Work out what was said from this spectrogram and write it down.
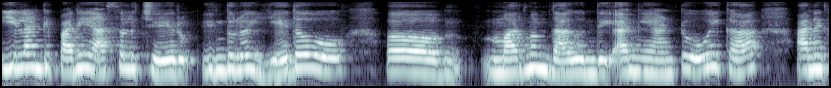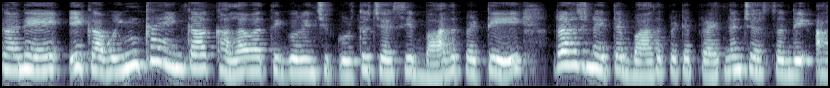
ఇలాంటి పని అసలు చేయరు. ఇందులో ఏదో ఆ, మర్మం దాగుంది అని అంటూ ఇక అనగానే ఇక ఇంకా ఇంకా కళావతి గురించి గుర్తు చేసి బాధ పెట్టి రాజునైతే బాధ పెట్టే ప్రయత్నం చేస్తుంది. ఆ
